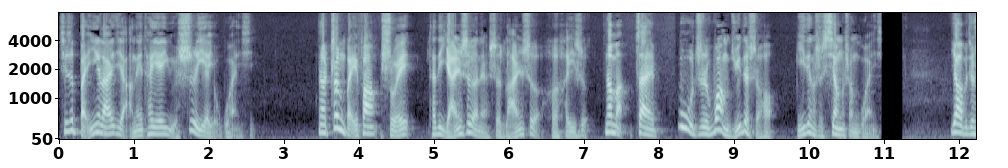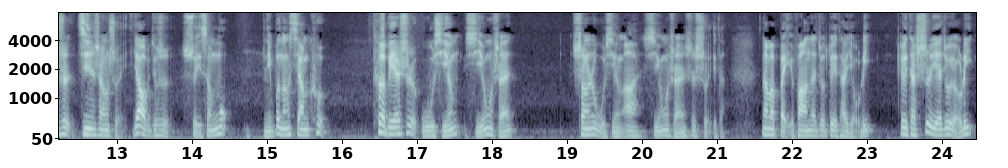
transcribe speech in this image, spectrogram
其实本意来讲呢，它也与事业有关系。那正北方水，它的颜色呢是蓝色和黑色。那么在布置旺局的时候，一定是相生关系，要不就是金生水，要不就是水生木，你不能相克。特别是五行喜用神，生日五行啊，喜用神是水的，那么北方呢就对他有利，对他事业就有利，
